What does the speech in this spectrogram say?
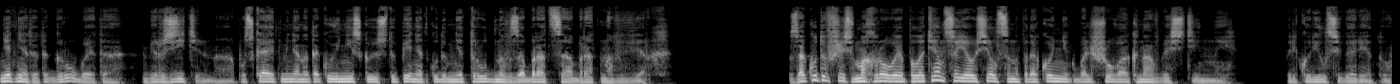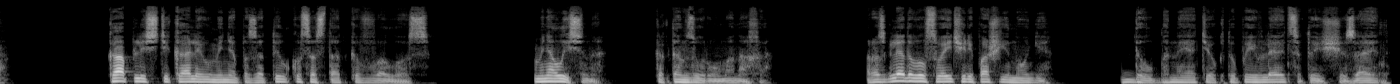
Нет-нет, это грубо, это верзительно. Опускает меня на такую низкую ступень, откуда мне трудно взобраться обратно вверх. Закутавшись в махровое полотенце, я уселся на подоконник большого окна в гостиной. Прикурил сигарету. Капли стекали у меня по затылку с остатков волос. У меня лысина как танзура у монаха. Разглядывал свои черепашьи ноги. Долбанный отек то появляется, то исчезает.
